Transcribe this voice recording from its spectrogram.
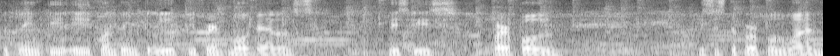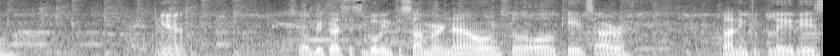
so 28 128 different models. This is purple. This is the purple one. Yeah. So because it's going to summer now so all kids are planning to play this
